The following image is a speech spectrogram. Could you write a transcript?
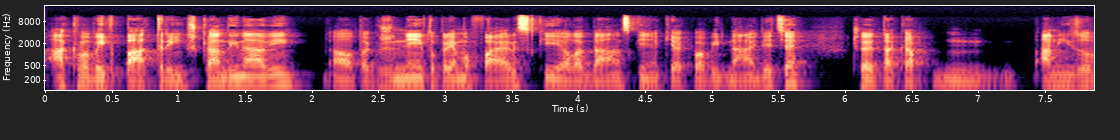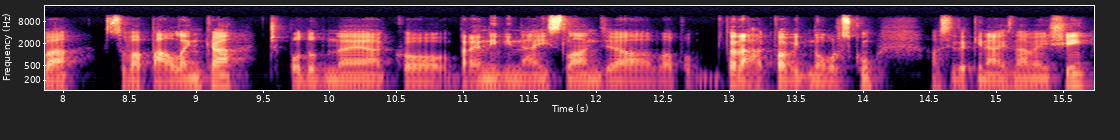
akvavit patrí Škandinávii, takže nie je to priamo fajerský, ale dánsky nejaký akvavit nájdete, čo je taká mm, anízová sová pálenka, čo podobné ako Brennivy na Islande, alebo teda akvavit v Norsku, asi taký najznámejší.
